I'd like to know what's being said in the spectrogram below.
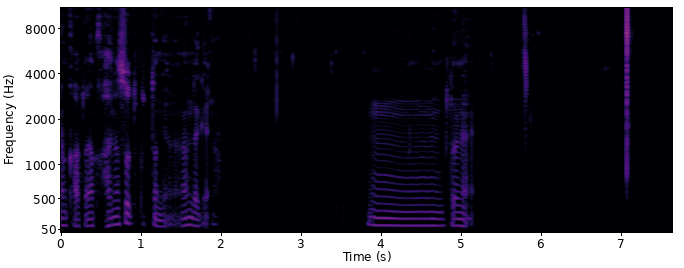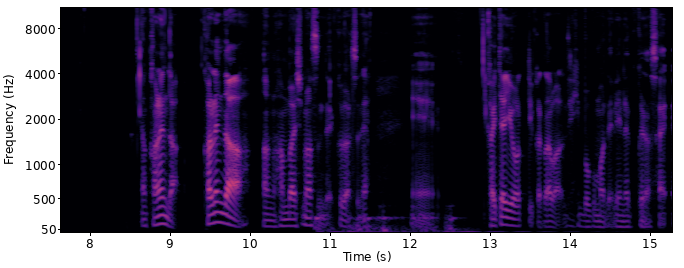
なんかあとなんか話そうと思ったんだよな。なんだっけな。うーんとね。あ、カレンダー。カレンダー、あの、販売しますんで、9月ね。えー、買いたいよっていう方は、ぜひ僕まで連絡ください。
